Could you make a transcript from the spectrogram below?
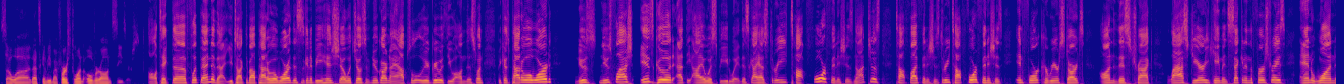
So uh, that's going to be my first one over on Caesars. I'll take the flip end of that. You talked about Pato O'Ward. This is going to be his show with Joseph Newgarden. I absolutely agree with you on this one because Pato O'Ward, news newsflash, is good at the Iowa Speedway. This guy has three top four finishes, not just top five finishes, three top four finishes in four career starts on this track. Last year, he came in second in the first race and won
